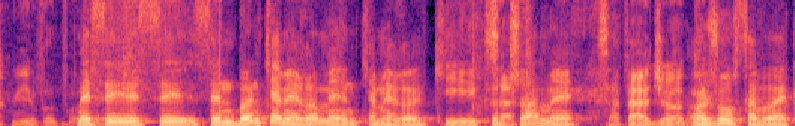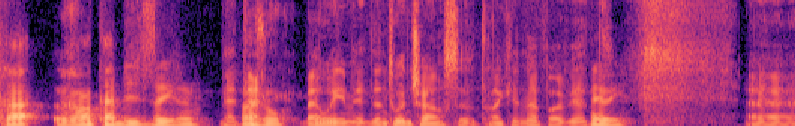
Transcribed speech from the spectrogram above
mais c'est une bonne caméra, mais une caméra qui coûte cher. Mais ça fait un job. Un jour, ça va être rentabilisé. Ben, un jour. Ben oui, mais donne-toi une chance, tranquillement, pas vite. Ben oui. Euh,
